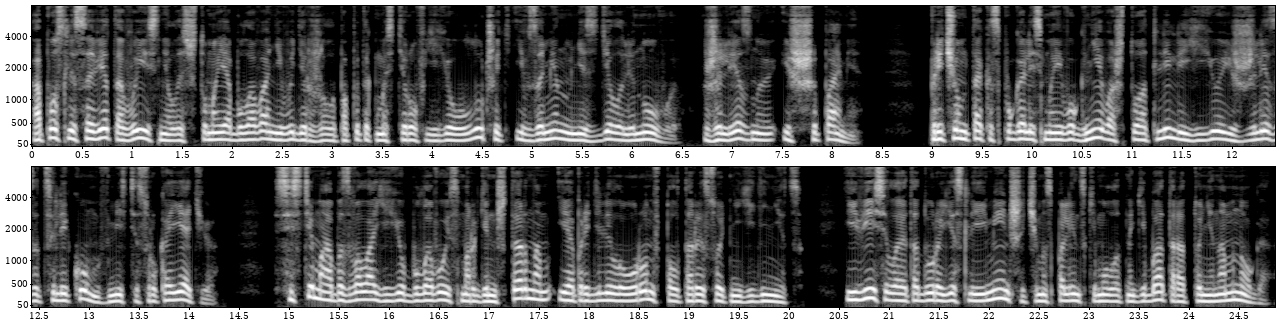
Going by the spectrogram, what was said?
А после совета выяснилось, что моя булава не выдержала попыток мастеров ее улучшить, и взамен мне сделали новую, железную и с шипами. Причем так испугались моего гнева, что отлили ее из железа целиком вместе с рукоятью. Система обозвала ее булавой с Моргенштерном и определила урон в полторы сотни единиц. И весила эта дура, если и меньше, чем исполинский молот нагибатора, то не намного.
